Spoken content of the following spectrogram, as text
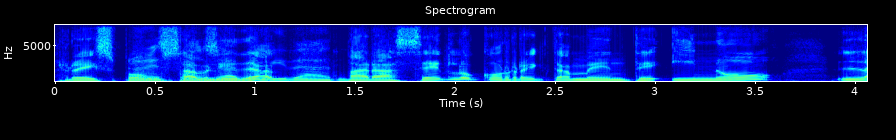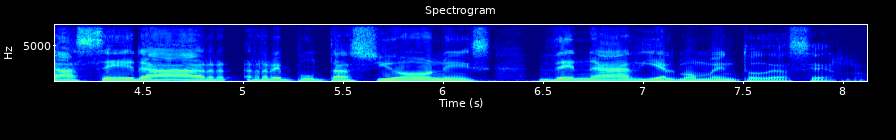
responsabilidad, Responsabilidad. para hacerlo correctamente y no lacerar reputaciones de nadie al momento de hacerlo.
